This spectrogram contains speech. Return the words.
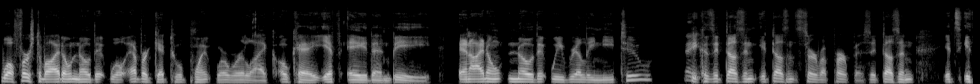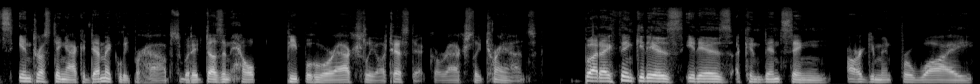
Well, first of all, I don't know that we'll ever get to a point where we're like, okay, if A, then B, and I don't know that we really need to. Right. Because it doesn't it doesn't serve a purpose. It doesn't it's it's interesting academically perhaps, but it doesn't help people who are actually autistic or actually trans. But I think it is it is a convincing argument for why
